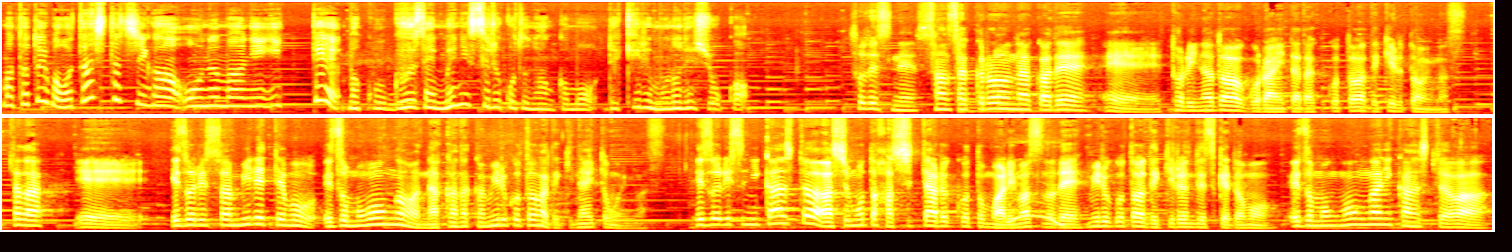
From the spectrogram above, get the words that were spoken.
まあ、例えば私たちが大沼に行って、まあ、こう偶然目にすることなんかもできるものでしょうか？そうですね、散策路の中で、えー鳥などはご覧いただくことはできると思います。ただ、えーエゾリスは見れても、エゾモモンガはなかなか見ることができないと思います。エゾリスに関しては足元走って歩くこともありますので、見ることはできるんですけども、エゾモモンガに関しては、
